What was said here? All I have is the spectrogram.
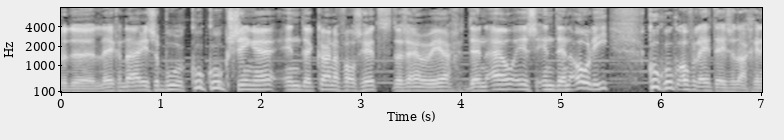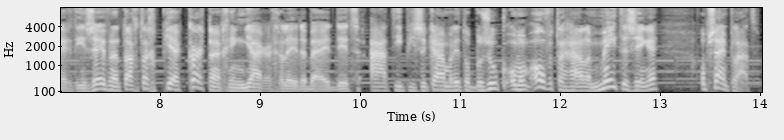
Hoorde de legendarische boer Koekoek zingen in de carnavalshit. Daar zijn we weer. Den Uil is in Den Olie. Koekoek overleed deze dag in 1987. Pierre Kartner ging jaren geleden bij dit atypische Kamerlid op bezoek... om hem over te halen mee te zingen op zijn plaat.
